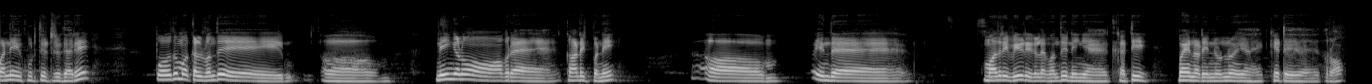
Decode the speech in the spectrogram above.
பண்ணி கொடுத்துட்ருக்காரு. பொதுமக்கள் வந்து நீங்களும் அவரை காண்டாக்ட் பண்ணி இந்த மாதிரி வீடுகளை வந்து நீங்கள் கட்டி பயனடையணும்னு கேட்டுக்கிறோம்.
